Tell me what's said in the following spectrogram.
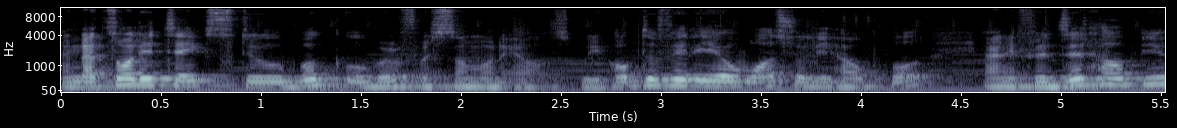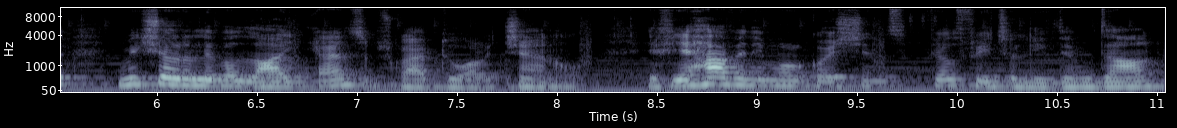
And that's all it takes to book Uber for someone else. We hope the video was really helpful and if it did help you, make sure to leave a like and subscribe to our channel. If you have any more questions, feel free to leave them down.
